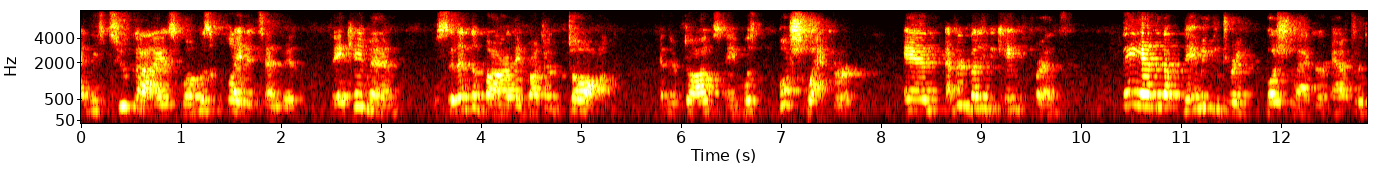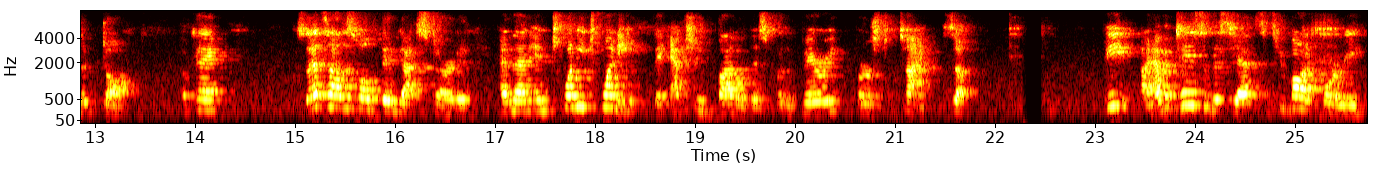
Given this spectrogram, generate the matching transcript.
And these two guys, one was a flight attendant, they came in, sit at the bar, they brought their dog, and their dog's name was Bushwhacker, and everybody became friends. They ended up naming the drink Bushwhacker after the dog. Okay? So that's how this whole thing got started. And then in 2020, they actually bottled this for the very first time. So, Pete, I haven't tasted this yet since you bought it for me.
